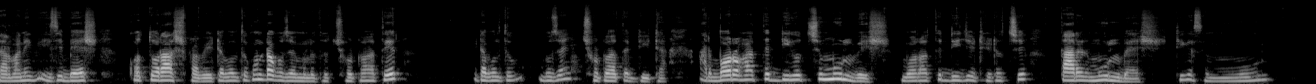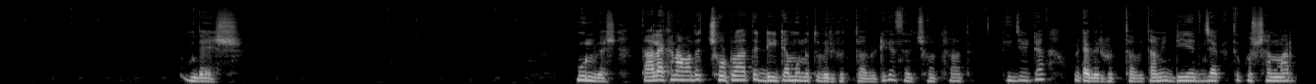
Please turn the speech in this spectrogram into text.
তার মানে এই যে ব্যাস কত হ্রাস পাবে, এটা বলতে কোনটা বোঝায় মূলত? ছোট হাতের, এটা বলতে বোঝায় ছোট হাতের ডিটা আর বড় হাতের ডি হচ্ছে মূল ব্যাস, বড় হাতের ডি যেটা এটা হচ্ছে তারের মূল ব্যাস, ঠিক আছে? মূল ব্যাস। মূল ব্যাস তাহলে এখন আমাদের ছোট হাতে ডিটা মূলত বের করতে হবে ঠিক আছে? ছোট হাতে ডি যেটা ওইটা বের করতে হবে। তো আমি ডি এর জায়গাতে কোশ্চান মার্ক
